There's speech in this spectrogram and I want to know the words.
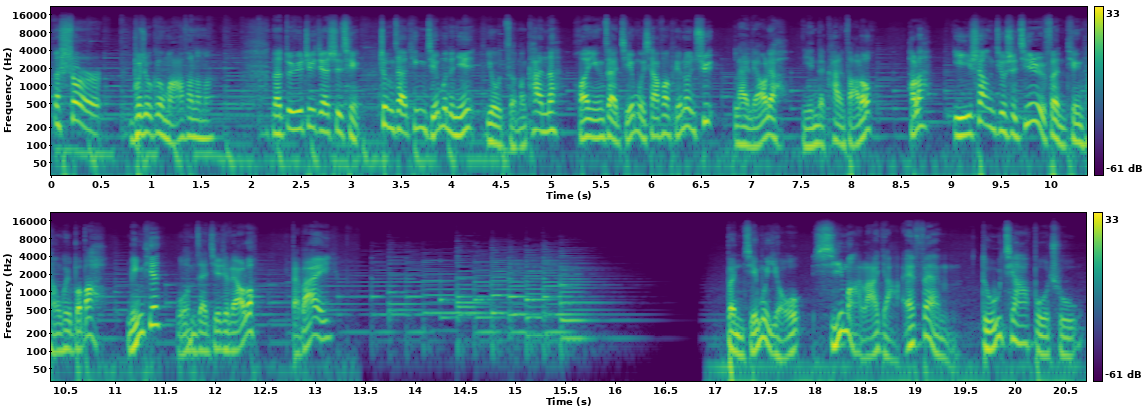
那事儿不就更麻烦了吗？那对于这件事情，正在听节目的您又怎么看呢？欢迎在节目下方评论区来聊聊您的看法喽。好了，以上就是今日份厅堂微博报，明天我们再接着聊喽，拜拜。本节目由喜马拉雅 FM 独家播出。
